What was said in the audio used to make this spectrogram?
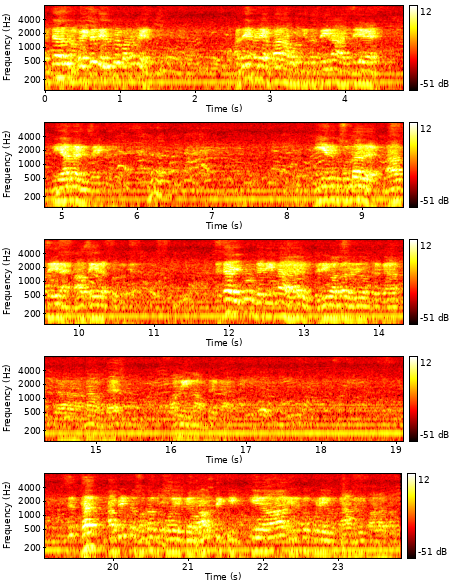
ரெண்டாவது நம்ம இஷ்டத்தை எதுவுமே பண்ண முடியாது. அதே மாதிரி அப்பா நான் உனக்கு இதை செய்யணும் அது செய்யறேன் நீ யாரா இது செய்யணும் நீ எனக்கு சொல்லாத. நான் செய்யறேன் நான் செய்யறேன் சொல்லிருக்கேன் ரெண்டாவது இப்போ கேட்டீங்கன்னா பெரியவா தான் ரெடி வந்திருக்கேன் அண்ணா வந்தார் சுவாமிகள்லாம் வந்திருக்காங்க சித்தர் அப்படின்னு சொல்றது போயிருக்க வார்த்தைக்கு கீழா இருக்கக்கூடிய ஒரு நாமமே பாலா தான்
